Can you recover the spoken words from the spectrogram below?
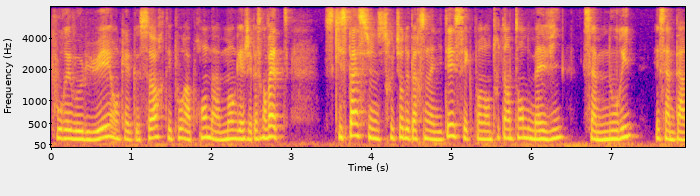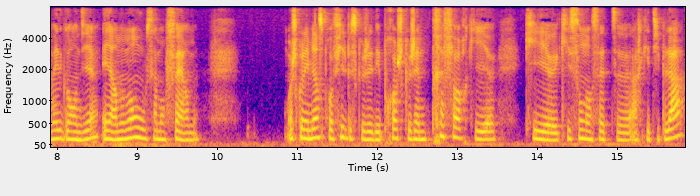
pour évoluer en quelque sorte et pour apprendre à m'engager. Parce qu'en fait, ce qui se passe, une structure de personnalité, c'est que pendant tout un temps de ma vie, ça me nourrit et ça me permet de grandir. Et il y a un moment où ça m'enferme. Moi, je connais bien ce profil parce que j'ai des proches que j'aime très fort qui, euh, qui, euh, qui sont dans cet euh, archétype-là.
